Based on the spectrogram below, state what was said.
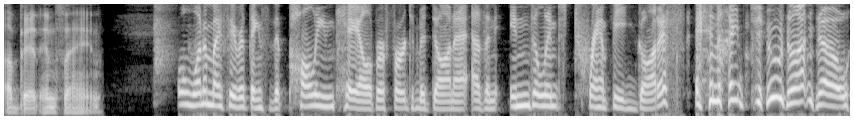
a bit insane. Well, one of my favorite things is that Pauline Kael referred to Madonna as an indolent, trampy goddess, and I do not know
